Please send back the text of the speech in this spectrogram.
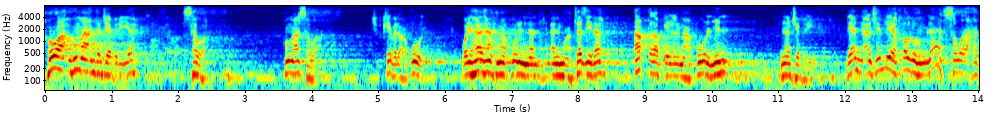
هو هما عند الجبرية سواء. هما سواء. شوف كيف العقول. ولهذا نحن نقول إن المعتزلة أقرب إلى المعقول من من الجبرية. لأن الجبرية قولهم لا يتصور أحد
